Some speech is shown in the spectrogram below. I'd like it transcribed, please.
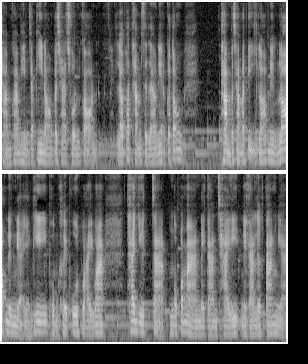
ถามความเห็นจากพี่น้องประชาชนก่อน แล้วพอทำเสร็จแล้วเนี่ยก็ต้องทำประชามติอีกรอบหนึ่งรอบหนึ่งเนี่ยอย่างที่ผมเคยพูดไว้ว่า ถ้ายึดจากงบประมาณในการใช้ในการเลือกตั้งเนี่ย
